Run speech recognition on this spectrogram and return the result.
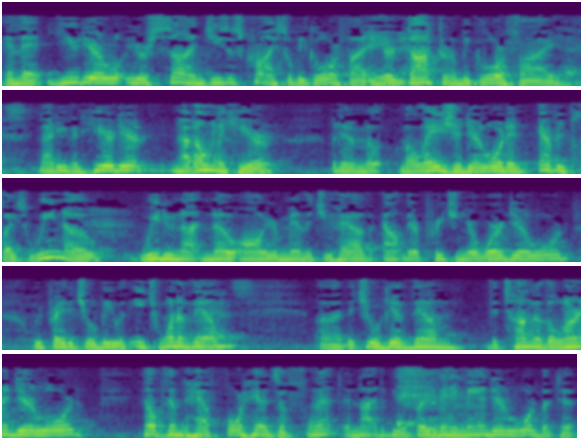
And that you, dear your Son, Jesus Christ, will be glorified, Amen. and your doctrine will be glorified. Yes. Not even here, dear, not only here, but in Malaysia, dear Lord, in every place. We know we do not know all your men that you have out there preaching your word, dear Lord. We pray that you will be with each one of them, yes. uh, that you will give them the tongue of the learned, dear Lord. Help them to have foreheads of flint and not to be afraid of any man, dear Lord, but to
